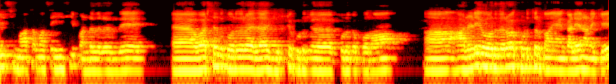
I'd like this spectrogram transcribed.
ஈஸி மாதம் மாதம் ஈஸி பண்ணுறதுலேருந்து வருஷத்துக்கு ஒரு தடவை ஏதாவது கிஃப்ட் கொடுக்க கொடுக்க போகிறோம் ஆல்ரெடி ஒரு தடவை கொடுத்துருக்கோம் என் கல்யாண அன்னைக்கு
